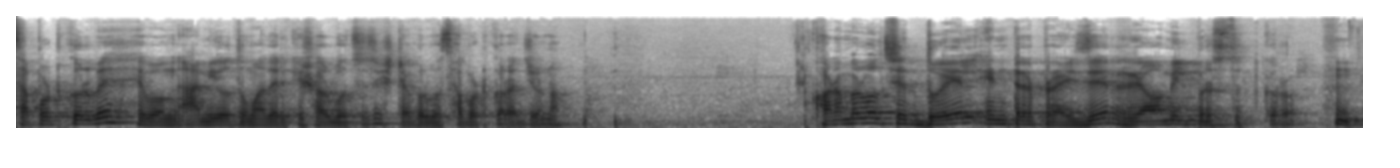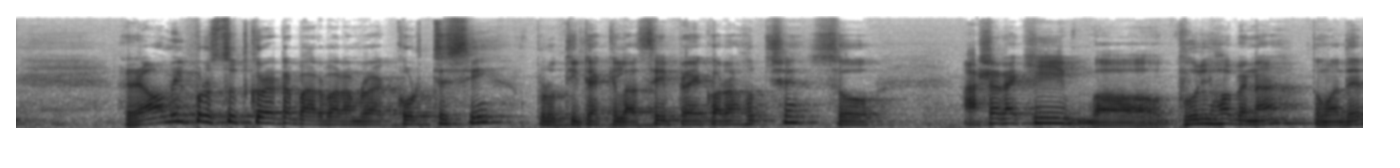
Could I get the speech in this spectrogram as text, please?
সাপোর্ট করবে এবং আমিও তোমাদেরকে সর্বোচ্চ চেষ্টা করব সাপোর্ট করার জন্য। খ নম্বর বলছে, দোয়েল এন্টারপ্রাইজের রেওয়ামিল প্রস্তুত করো। রেওয়ামিল প্রস্তুত করাটা বারবার আমরা করতেছি, প্রতিটা ক্লাসেই প্রায় করা হচ্ছে। সো আশা রাখি ভুল হবে না তোমাদের,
